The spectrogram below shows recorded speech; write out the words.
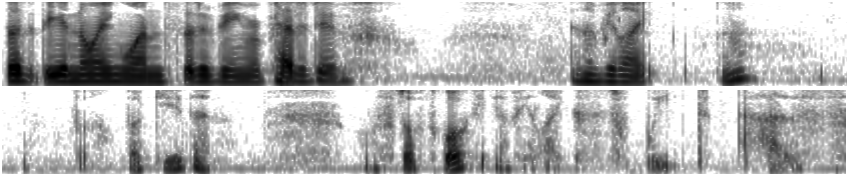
The, the annoying ones that are being repetitive. And they'll be like, oh, fuck you then. I'll stop squawking. I'll be like, sweet as.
